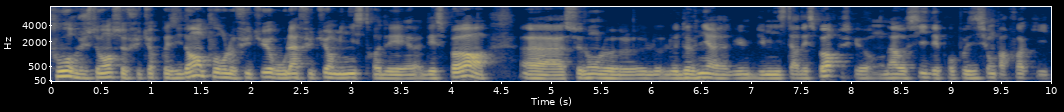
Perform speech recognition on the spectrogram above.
pour justement ce futur président, pour le futur ou la future ministre des, des Sports, euh, selon le, le, devenir du, du, ministère des Sports, puisqu'on a aussi des propositions parfois qui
